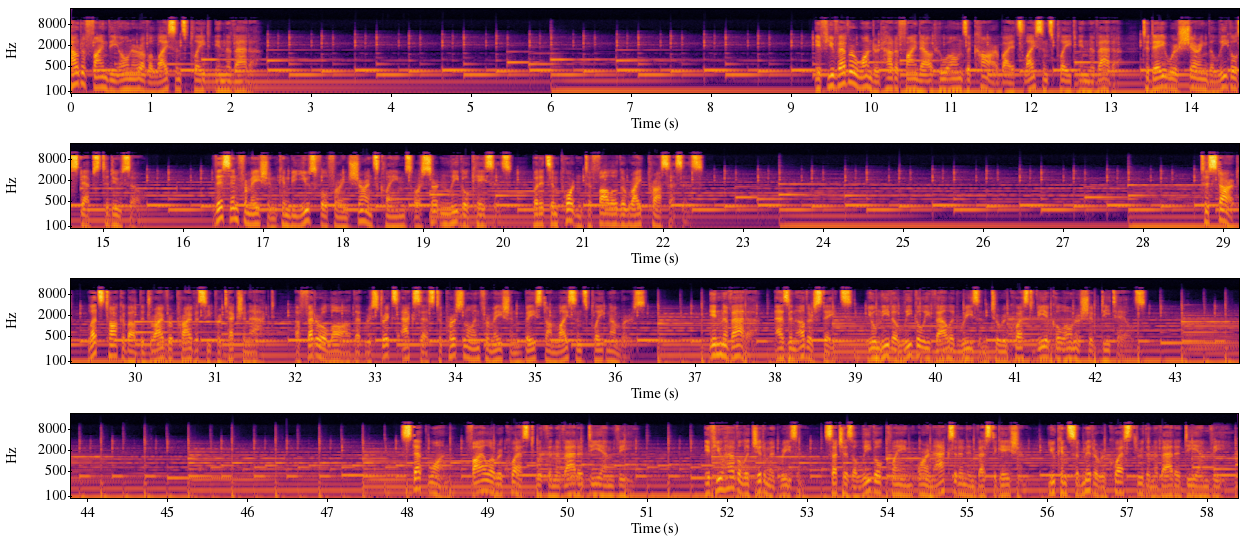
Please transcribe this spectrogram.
How to find the owner of a license plate in Nevada. If you've ever wondered how to find out who owns a car by its license plate in Nevada, today we're sharing the legal steps to do so. This information can be useful for insurance claims or certain legal cases, but it's important to follow the right processes. To start, let's talk about the Driver Privacy Protection Act, a federal law that restricts access to personal information based on license plate numbers. In Nevada, as in other states, you'll need a legally valid reason to request vehicle ownership details. Step 1. File a request with the Nevada DMV. If you have a legitimate reason, such as a legal claim or an accident investigation, you can submit a request through the Nevada DMV.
